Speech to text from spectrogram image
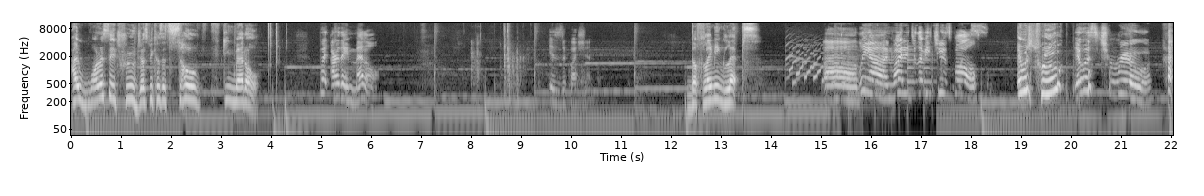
I want to say true just because it's so fucking metal. But are they metal? Is the question. The Flaming Lips. Oh, Leon, why did you let me choose false? It was true. It was true.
